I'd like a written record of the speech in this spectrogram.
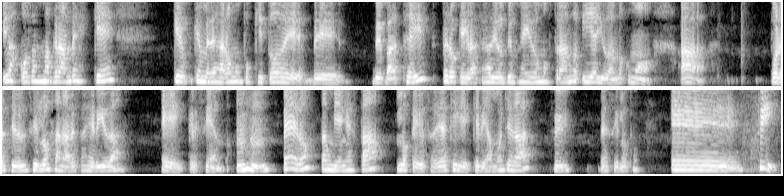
las cosas más grandes que, que, me dejaron un poquito de, de, bad taste, pero que gracias a Dios Dios me ha ido mostrando y ayudando como a, por así decirlo, sanar esas heridas eh, creciendo. Pero también está lo que yo sabía que queríamos llegar. Sí. Decirlo tú. Eh, sí.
